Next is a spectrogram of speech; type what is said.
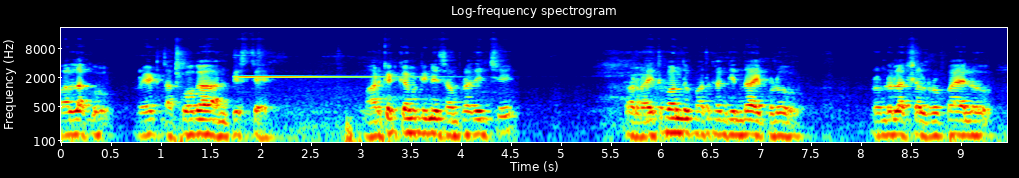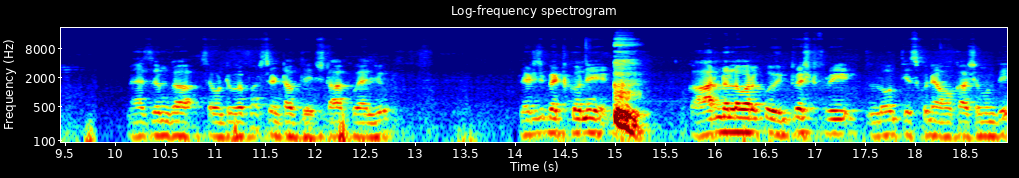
వాళ్ళకు రేట్ తక్కువగా అనిపిస్తే మార్కెట్ కమిటీని సంప్రదించి రైతు బంధు పథకం కింద ఇప్పుడు రెండు లక్షల రూపాయలు మ్యాక్సిమంగా seventy five percent of the stock value. Pledge పెట్టుకొని ఒక ఆరు నెలల వరకు ఇంట్రెస్ట్ ఫ్రీ లోన్ తీసుకునే అవకాశం ఉంది.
